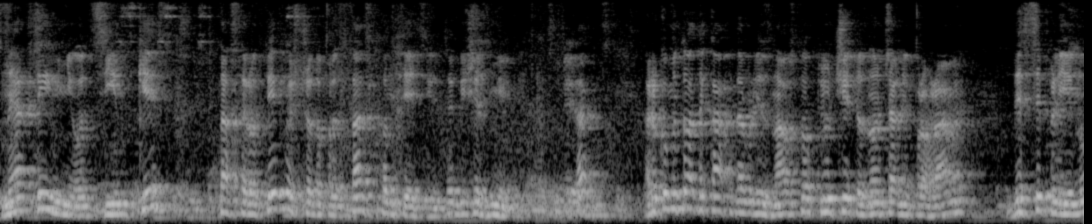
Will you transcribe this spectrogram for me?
негативні оцінки та стереотипи щодо протестантських конфесій. Це більше змін. Так? Рекомендувати кафедрам релізнавства включити до навчальної програми дисципліну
